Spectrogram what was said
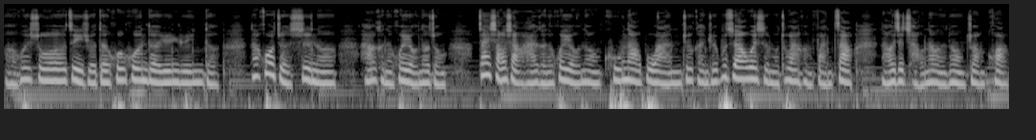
呃会说自己觉得昏昏的、晕晕的。那或者是呢，他可能会有那种。在小小孩可能会有那种哭闹不安，就感觉不知道为什么突然很烦躁，然后一直吵闹的那种状况。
